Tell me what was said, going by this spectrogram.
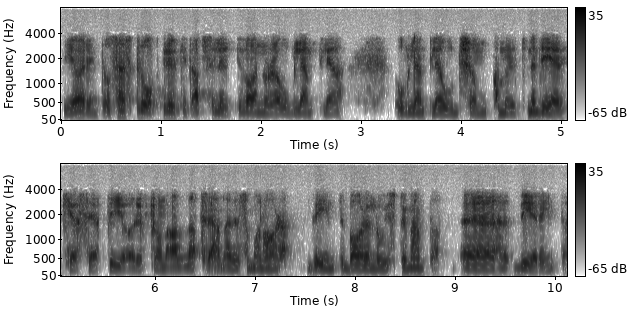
Det gör det inte. Och sen språkbruket, absolut, det var några olämpliga, olämpliga ord som kom ut, men det kan jag säga att det gör det från alla tränare som man har. Det är inte bara Luis Pimenta, eh, det är det inte.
